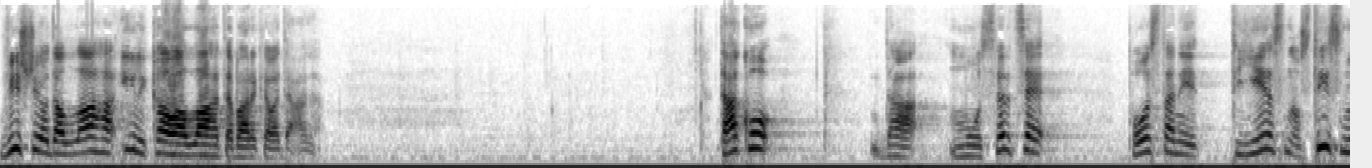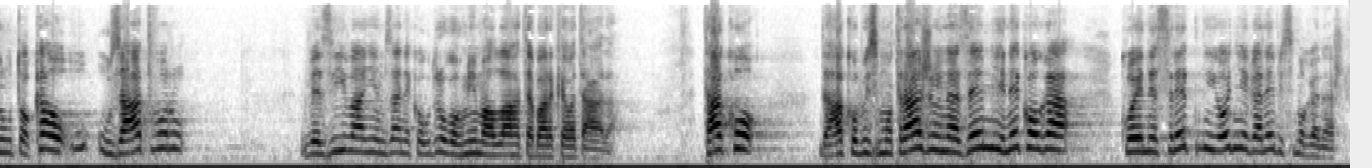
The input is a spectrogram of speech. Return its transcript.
više od Allaha ili kao Allaha tabaraka wa ta'ala. Tako da mu srce postane tijesno, stisnuto kao u, u zatvoru vezivanjem za nekog drugog mimo Allaha tabaraka wa ta'ala. Tako da ako bismo tražili na zemlji nekoga ko je nesretniji od njega, ne bismo ga našli.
